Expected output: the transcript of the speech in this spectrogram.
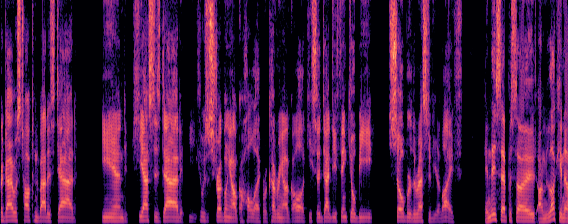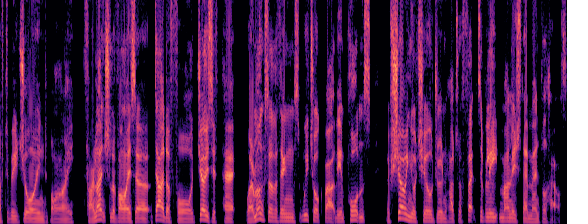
A guy was talking about his dad and he asked his dad, he was a struggling alcoholic, recovering alcoholic. He said, Dad, do you think you'll be sober the rest of your life? In this episode, I'm lucky enough to be joined by financial advisor, dad of four, Joseph Peck, where, amongst other things, we talk about the importance of showing your children how to effectively manage their mental health.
